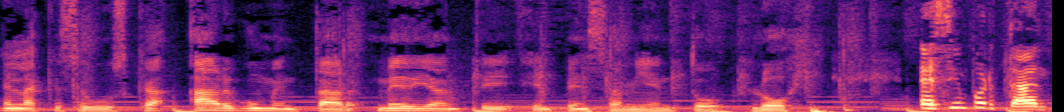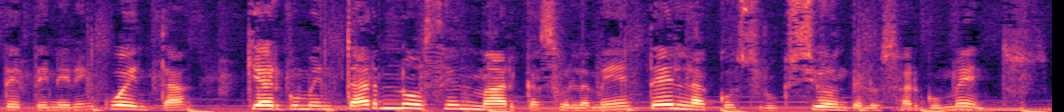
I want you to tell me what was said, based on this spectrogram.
en la que se busca argumentar mediante el pensamiento lógico. Es importante tener en cuenta que argumentar no se enmarca solamente en la construcción de los argumentos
